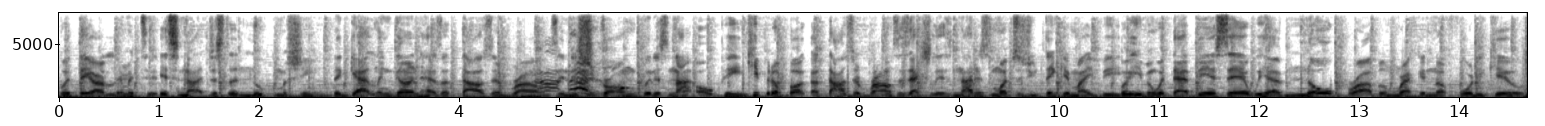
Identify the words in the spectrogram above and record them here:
but they are limited. It's not just a nuke machine. The Gatling gun has a thousand rounds and is strong, but it's not OP. Keep it a buck, a thousand rounds is actually is not as much as you think it might be. But even with that being said, we have no problem racking up 40 kills.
